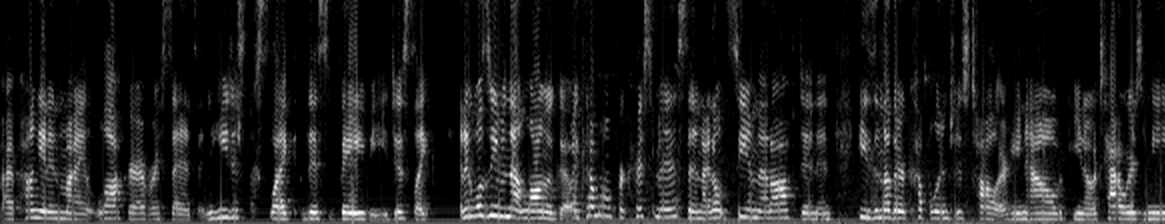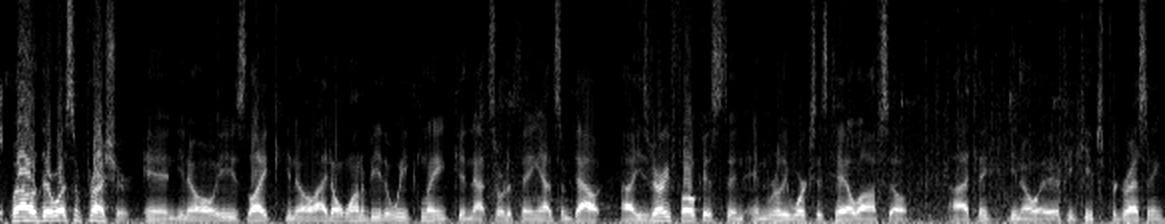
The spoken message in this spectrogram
I've hung it in my locker ever since. And he just looks like this baby, just like and it wasn't even that long ago. I come home for Christmas and I don't see him that often, and he's another couple inches taller. He now, you know, towers me. Well, there was some pressure, and you know, he's like, you know, I don't want to be the weak link and that sort of thing. Had some doubt. Uh, he's very focused and, and really works his tail off. So uh, I think, you know, if he keeps progressing,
